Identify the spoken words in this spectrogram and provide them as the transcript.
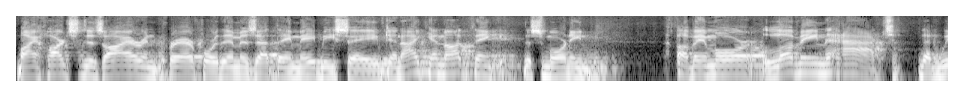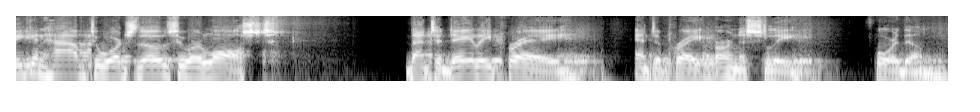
my heart's desire and prayer for them is that they may be saved. And I cannot think this morning of a more loving act that we can have towards those who are lost than to daily pray and to pray earnestly for them.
